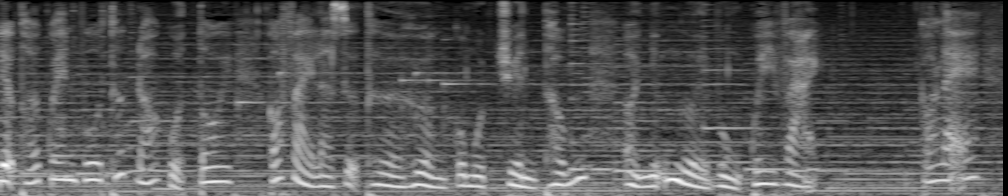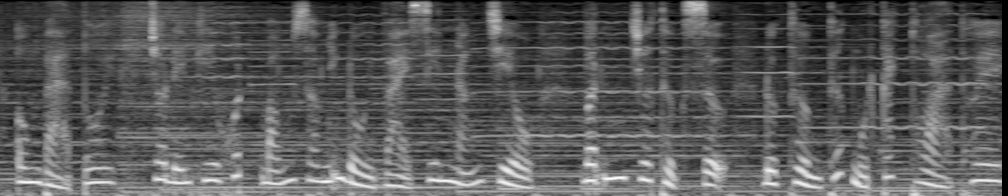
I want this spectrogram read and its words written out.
Liệu thói quen vô thức đó của tôi có phải là sự thừa hưởng của một truyền thống ở những người vùng quê vải? Có lẽ ông bà tôi cho đến khi khuất bóng sau những đồi vải xiên nắng chiều vẫn chưa thực sự được thưởng thức một cách thỏa thuê,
